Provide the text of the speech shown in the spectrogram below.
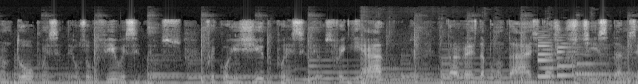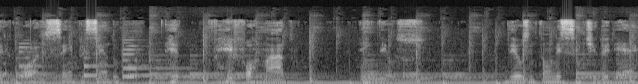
andou com esse Deus, ouviu esse Deus, foi corrigido por esse Deus, foi guiado através da bondade, da justiça, da misericórdia, sempre sendo re reformado em Deus. Deus, então, nesse sentido, ele é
